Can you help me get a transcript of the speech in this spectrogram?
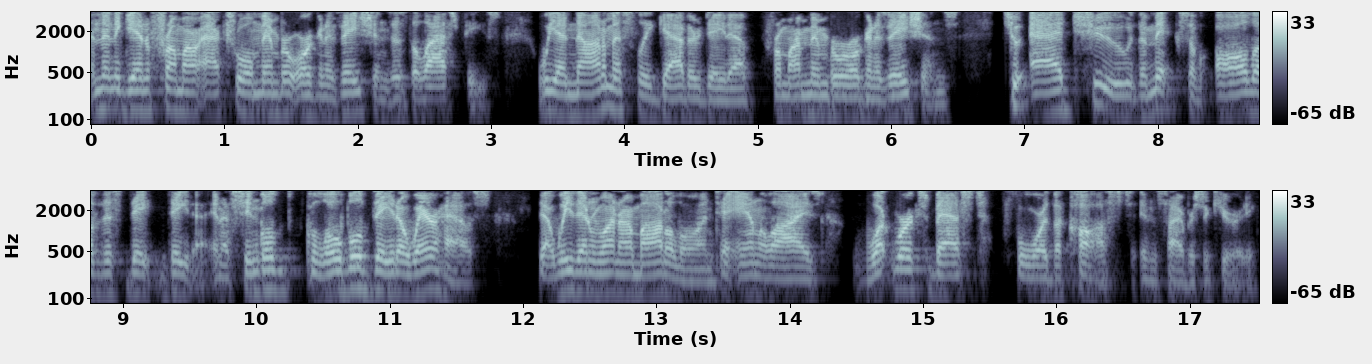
And then again, from our actual member organizations is the last piece. We anonymously gather data from our member organizations to add to the mix of all of this da- data in a single global data warehouse that we then run our model on to analyze what works best for the cost in cybersecurity.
